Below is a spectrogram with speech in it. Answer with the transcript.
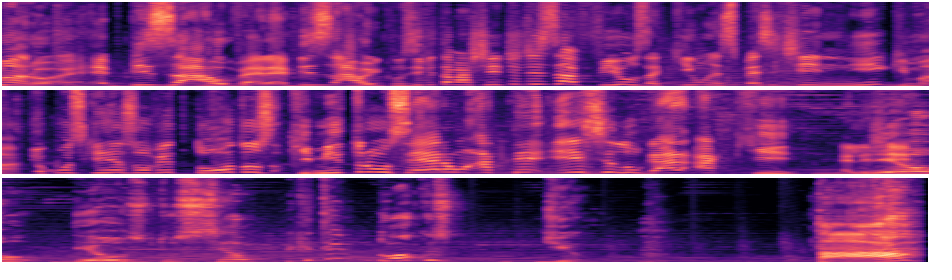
Mano, é, é bizarro, velho, é bizarro. Inclusive, tava cheio de desafios aqui, uma espécie de enigma. Eu consegui resolver todos que me trouxeram até esse lugar aqui, LG. Meu Deus do céu. Por que tem blocos de Tá.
